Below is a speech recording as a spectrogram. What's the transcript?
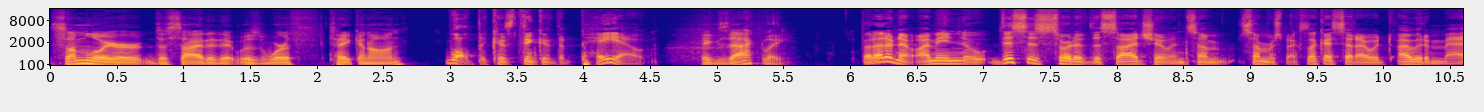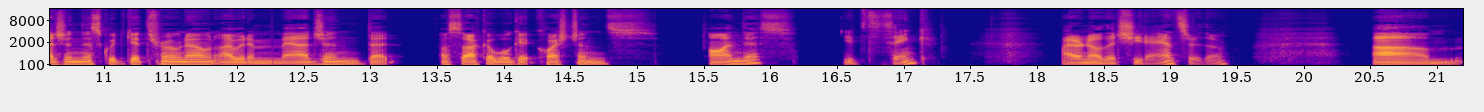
some lawyer decided it was worth taking on. Well, because think of the payout. Exactly. But I don't know. I mean, this is sort of the sideshow in some some respects. Like I said, I would I would imagine this would get thrown out. I would imagine that Osaka will get questions on this. You'd think. I don't know that she'd answer them. Um,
